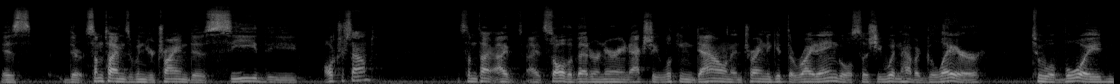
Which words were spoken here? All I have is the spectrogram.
is there sometimes when you're trying to see the ultrasound, sometimes I, I saw the veterinarian actually looking down and trying to get the right angle so she wouldn't have a glare to avoid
